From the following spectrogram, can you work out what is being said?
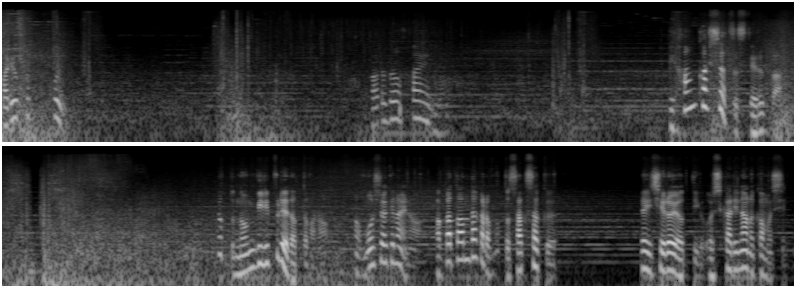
火力っぽいガルドハイム違反化視察捨てるか？ちょっとのんびりプレイだったかな？あ申し訳ないな。赤タンだからもっとサクサク。プレイしろよっていうお叱りなのかもしれない。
